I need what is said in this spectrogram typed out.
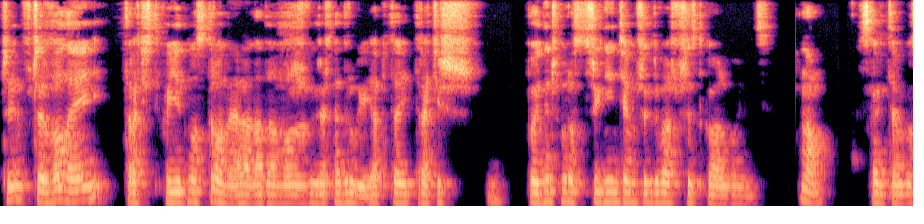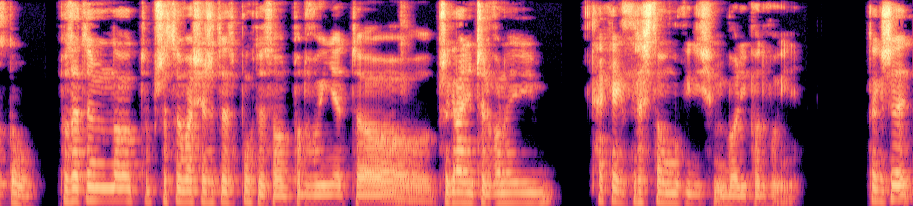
Czy w czerwonej tracisz tylko jedną stronę, a nadal możesz wygrać na drugiej, a tutaj tracisz pojedynczym rozstrzygnięciem, przegrywasz wszystko albo nic. No. W skali całego stołu. Poza tym, no, tu przesuwa się, że te punkty są podwójnie, to przegranie czerwonej, tak jak zresztą mówiliśmy, boli podwójnie. Także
